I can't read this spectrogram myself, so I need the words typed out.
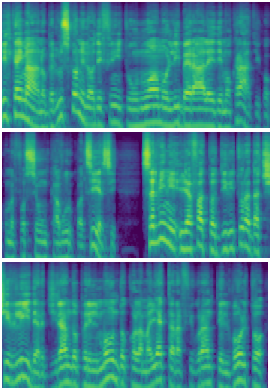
Il Caimano Berlusconi lo ha definito un uomo liberale e democratico, come fosse un Cavour qualsiasi. Salvini gli ha fatto addirittura da cheerleader, girando per il mondo con la maglietta raffigurante il volto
